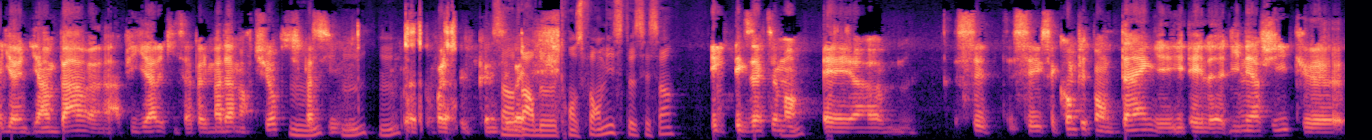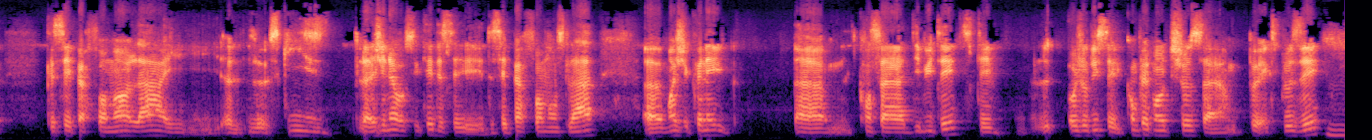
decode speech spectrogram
Il y, a, il y a un bar à Pigalle qui s'appelle Madame Arthur. Je sais mmh, pas si. Mmh, mmh. Voilà, c'est un ouais. bar de transformiste, c'est ça? Exactement. Et euh, c'est complètement dingue et, et l'énergie que, que ces performants-là, le, ce qui, la générosité de ces, de ces performances-là, euh, moi je connais euh, quand ça a débuté, c'était aujourd'hui c'est complètement autre chose, ça a un peu explosé. Mmh.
